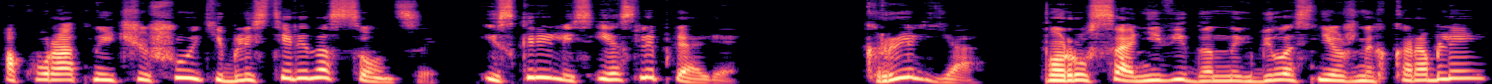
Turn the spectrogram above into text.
Аккуратные чешуйки блестели на солнце, искрились и ослепляли. Крылья, паруса невиданных белоснежных кораблей,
